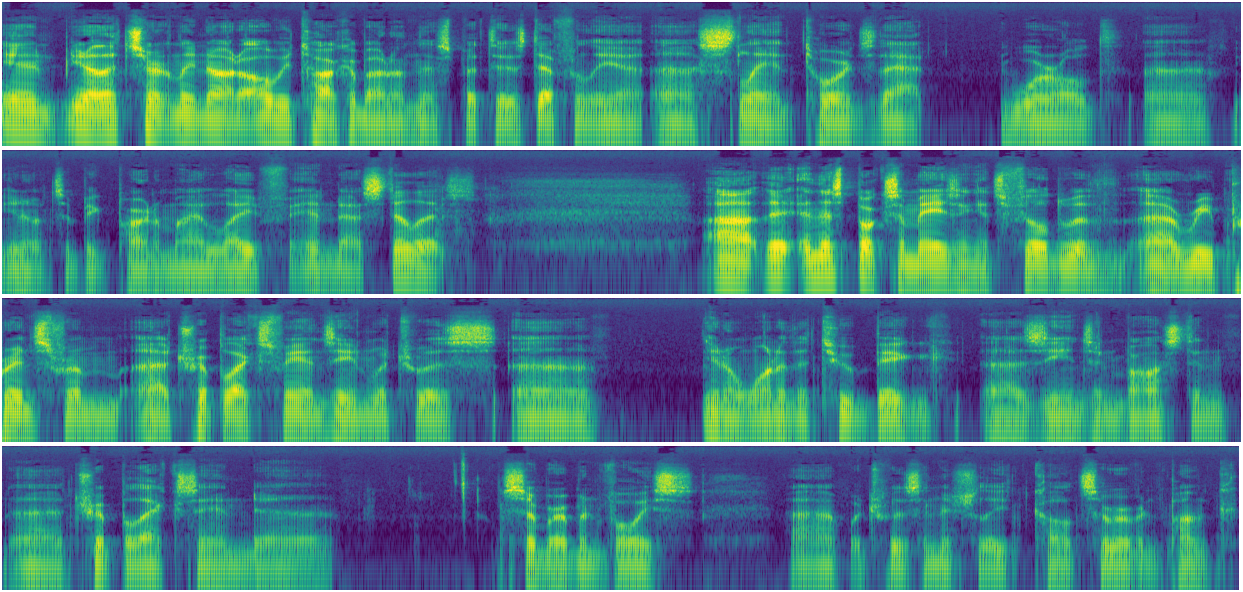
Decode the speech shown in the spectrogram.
And you know that's certainly not all we talk about on this, but there's definitely a, a slant towards that world. Uh, you know, it's a big part of my life and uh, still is. Uh, th- and this book's amazing. It's filled with uh, reprints from uh, Triple X Fanzine, which was, uh, you know, one of the two big zines in Boston, Triple X and Suburban Voice, which was initially called Suburban Punk.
